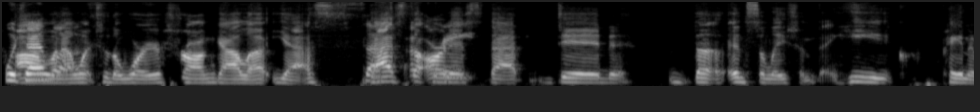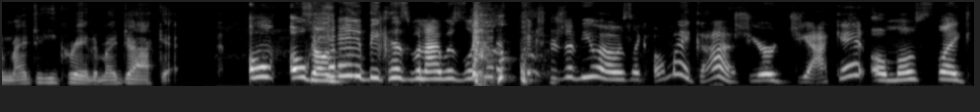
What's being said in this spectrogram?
Which I um, when I went to the Warrior Strong Gala. Yes, Such that's the great- artist that did the installation thing. He painted my, he created my jacket. Oh, So- okay. because when I was looking at pictures of you, I was like, "Oh my gosh, your jacket almost like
